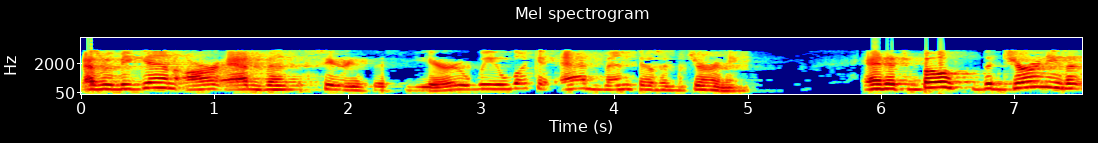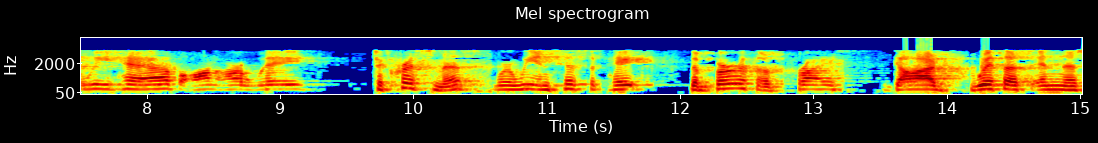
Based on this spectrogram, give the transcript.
As we begin our Advent series this year, we look at Advent as a journey. And it's both the journey that we have on our way to Christmas, where we anticipate the birth of Christ, God with us in this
